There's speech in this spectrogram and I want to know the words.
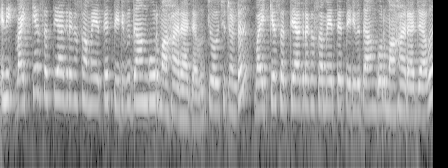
ഇനി വൈക്കം സത്യാഗ്രഹ സമയത്തെ തിരുവിതാംകൂർ മഹാരാജാവ് ചോദിച്ചിട്ടുണ്ട്. വൈക്കം സത്യാഗ്രഹ സമയത്തെ തിരുവിതാംകൂർ മഹാരാജാവ്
